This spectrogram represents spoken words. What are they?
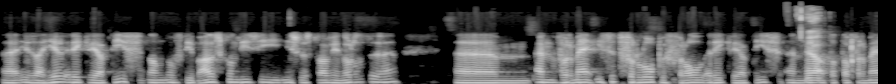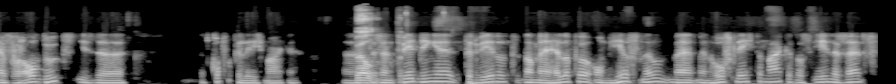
Is dat heel recreatief, dan hoeft die basisconditie niet zo straf in orde te zijn. Um, en voor mij is het voorlopig vooral recreatief. En ja. wat dat, dat voor mij vooral doet, is de, het koppeltje leegmaken. Er zijn twee dingen ter wereld dat mij helpen om heel snel mijn, mijn hoofd leeg te maken. Dat is enerzijds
